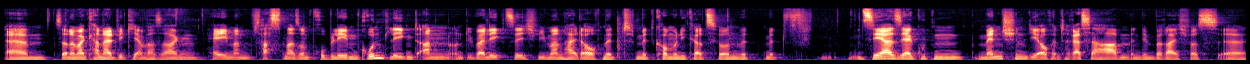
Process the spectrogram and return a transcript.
Ähm, sondern man kann halt wirklich einfach sagen, hey, man fasst mal so ein Problem grundlegend an und überlegt sich, wie man halt auch mit, mit Kommunikation, mit, mit sehr, sehr guten Menschen, die auch Interesse haben in dem Bereich, was äh,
